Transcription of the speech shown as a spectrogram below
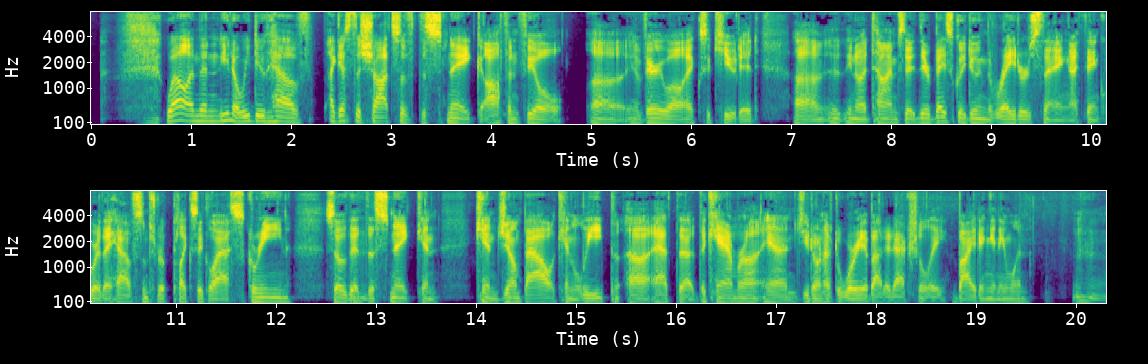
well, and then you know we do have, I guess, the shots of the snake often feel uh, very well executed. Uh, you know, at times they're basically doing the Raiders thing, I think, where they have some sort of plexiglass screen so that mm-hmm. the snake can can jump out, can leap uh, at the the camera, and you don't have to worry about it actually biting anyone. Mm-hmm.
